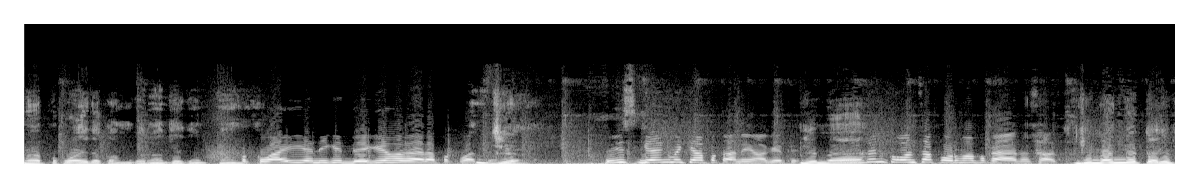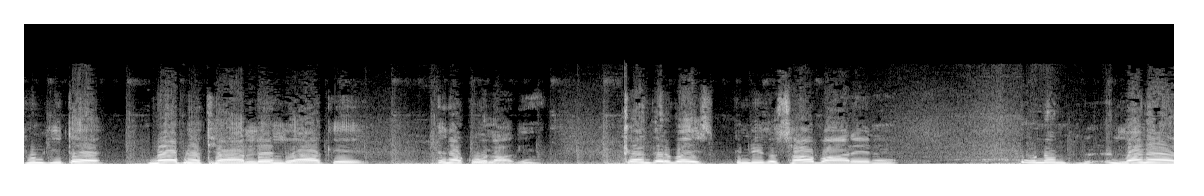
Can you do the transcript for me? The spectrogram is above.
मैं पकवाई का काम करना थे पकवाई यानी कि देगे वगैरह पकवाते जी। तो इस गैंग में क्या पकाने आ गए थे? जी, मैं- उस दिन कौन सा कौरमा पकाया था साथ? जी मैंने टेलीफोन किया है। मैं अपने हथियार लेन लिया के इन्हों कोल आ गया कहते भाई पिंडी तो साहब आ रहे ने उन्होंने लाना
